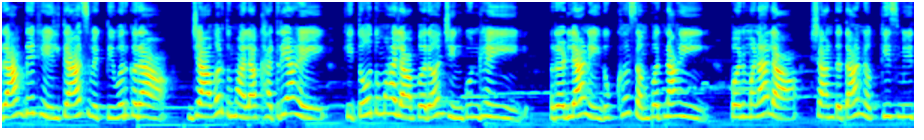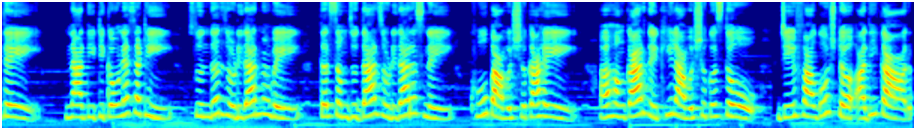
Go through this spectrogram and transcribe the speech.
राग देखील त्याच व्यक्तीवर करा. ज्यावर तुम्हाला खात्री आहे की तो तुम्हाला परत जिंकून घेईल. रडल्याने दुःख संपत नाही पण मनाला शांतता नक्कीच मिळते. नाती टिकवण्यासाठी सुंदर जोडीदार नव्हे तर समजूतदार जोडीदार असणे खूप आवश्यक आहे. अहंकार देखील आवश्यक असतो जे गोष्ट अधिकार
